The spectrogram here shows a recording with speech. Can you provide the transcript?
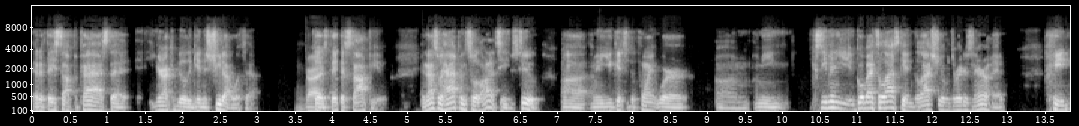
that if they stop the pass, that you're not gonna be able to get in a shootout with them right. because they can stop you, and that's what happens to a lot of teams too. Uh, I mean, you get to the point where, um, I mean, because even you go back to the last game, the last year with the Raiders and Arrowhead, I mean,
